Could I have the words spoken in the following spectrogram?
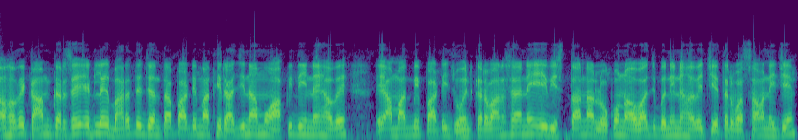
હવે કામ કરશે એટલે ભારતીય જનતા પાર્ટીમાંથી રાજીનામું આપી દઈને હવે એ આમ આદમી પાર્ટી જોઈન્ટ કરવાના છે અને એ વિસ્તારના લોકોનો અવાજ બનીને હવે ચેતર વસાવાની જેમ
